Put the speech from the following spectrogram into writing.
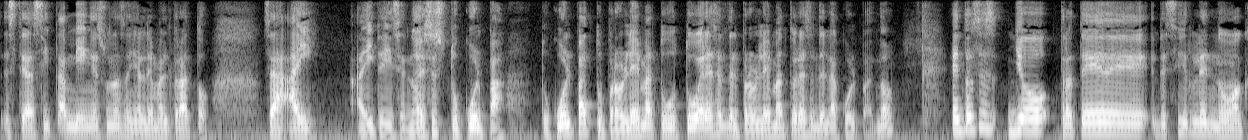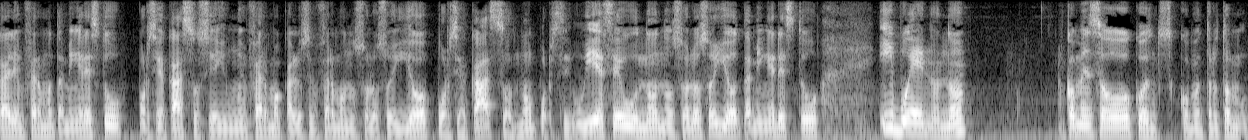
esté así, también es una señal de maltrato. O sea, ahí, ahí te dice, no, eso es tu culpa. Tu culpa, tu problema, tú, tú eres el del problema, tú eres el de la culpa, ¿no? Entonces yo traté de decirle, no, acá el enfermo también eres tú, por si acaso, si hay un enfermo, acá los enfermos no solo soy yo, por si acaso, ¿no? Por si hubiese uno, no solo soy yo, también eres tú. Y bueno, ¿no? Comenzó con como todo,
